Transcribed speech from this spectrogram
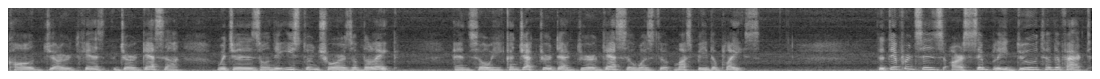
called Gergesa, which is on the eastern shores of the lake. And so he conjectured that Gergesa was the, must be the place. The differences are simply due to the fact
